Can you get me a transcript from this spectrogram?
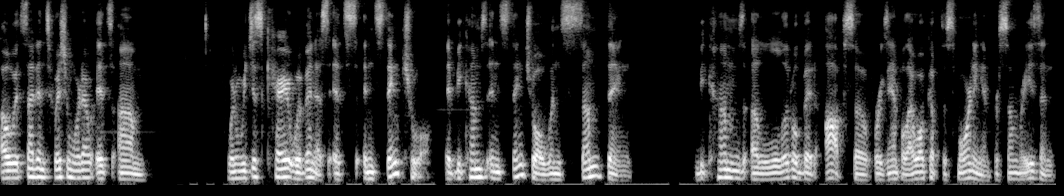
oh it's not intuition whatever it's um when we just carry it within us it's instinctual. It becomes instinctual when something becomes a little bit off. So for example i woke up this morning and for some reason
